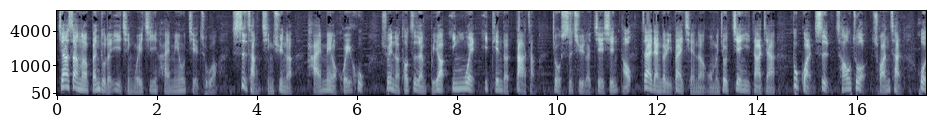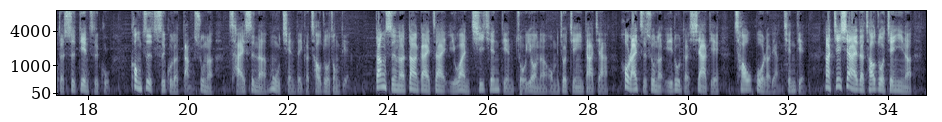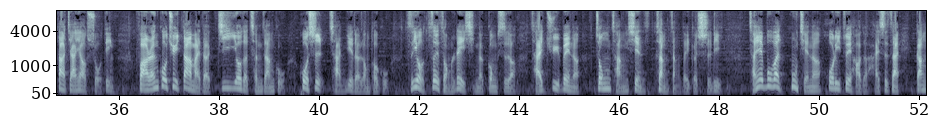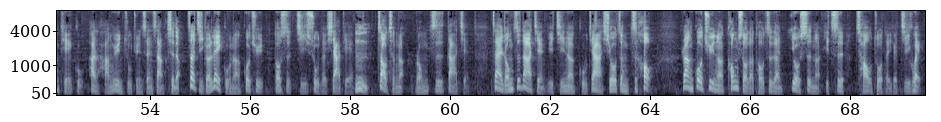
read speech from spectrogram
加上呢，本土的疫情危机还没有解除哦，市场情绪呢还没有恢复，所以呢，投资人不要因为一天的大涨就失去了戒心。好，在两个礼拜前呢，我们就建议大家，不管是操作传产。或者是电子股，控制持股的档数呢，才是呢目前的一个操作重点。当时呢，大概在一万七千点左右呢，我们就建议大家。后来指数呢一路的下跌，超过了两千点。那接下来的操作建议呢，大家要锁定法人过去大买的绩优的成长股，或是产业的龙头股。只有这种类型的公司啊，才具备呢。中长线上涨的一个实力，产业部分目前呢获利最好的还是在钢铁股和航运族群身上。是的，这几个类股呢过去都是急速的下跌，嗯，造成了融资大减。在融资大减以及呢股价修正之后，让过去呢空手的投资人又是呢一次操作的一个机会。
